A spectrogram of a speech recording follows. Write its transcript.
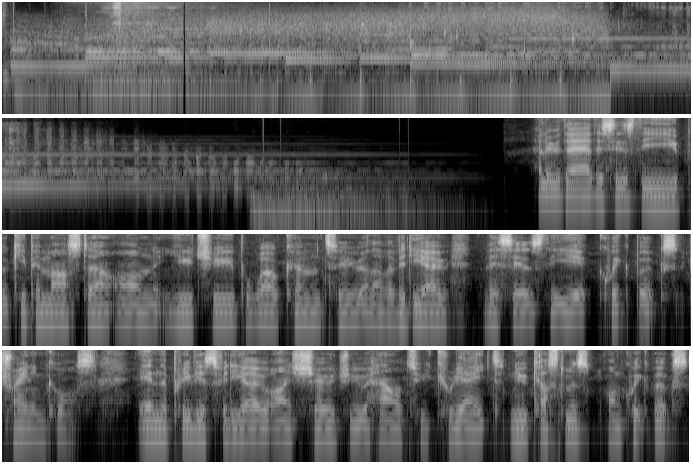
thank you Hello there, this is the Bookkeeping Master on YouTube. Welcome to another video. This is the QuickBooks training course. In the previous video I showed you how to create new customers on QuickBooks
